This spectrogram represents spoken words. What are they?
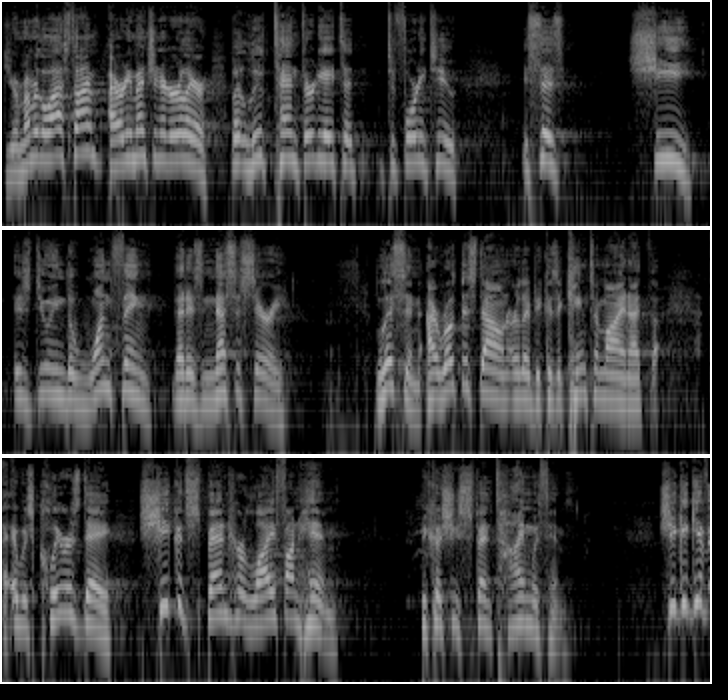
Do you remember the last time? I already mentioned it earlier, but Luke 10 38 to, to 42, it says, She is doing the one thing that is necessary. Listen, I wrote this down earlier because it came to mind. I th- it was clear as day. She could spend her life on him because she spent time with him. She could give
